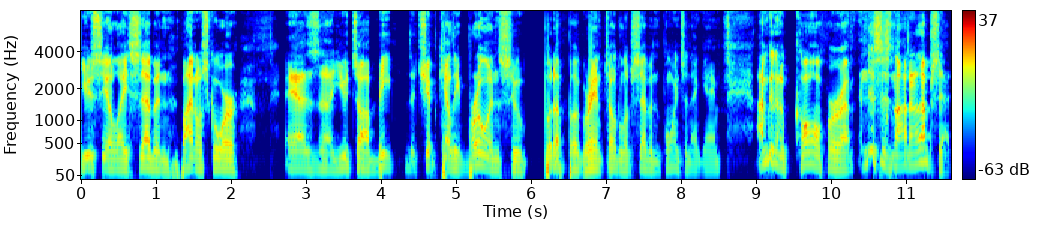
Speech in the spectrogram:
UCLA 7. Final score as uh, Utah beat the Chip Kelly Bruins, who put up a grand total of seven points in that game. I'm going to call for, a, and this is not an upset.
